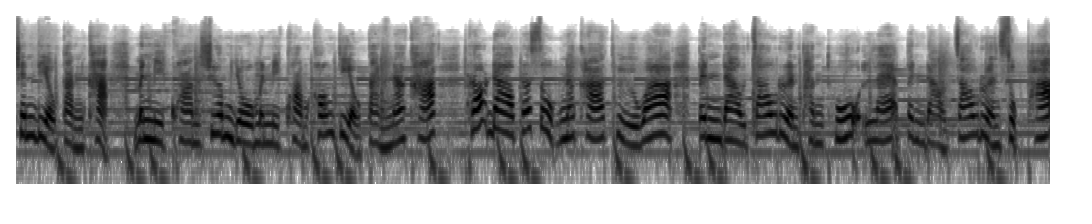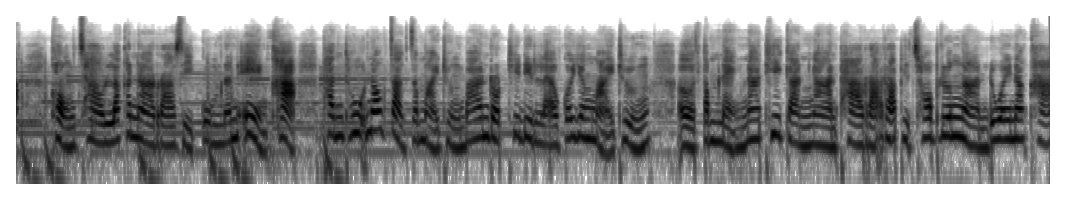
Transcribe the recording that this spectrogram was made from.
เช่นเดียวกันค่ะ มันมีความเชื่อมโยงมันมีความข้องเกี่ยวกันนะคะ เพราะดาวพระศุกร์นะคะถือว่าเป็นดาวเจ้าเรือนพันธุ และเป็นดาวเจ้าเรือนสุภะของชาวลัคนาราศีกุมนั่นเองค่ะ พันธุนอกจากจะหมายถึงบ้านรถที่ดินแล้วก็ยังหมายถึงออตำแหน่งหน้าที่การงานภาระรับผิดชอบเรื่องงานด้วยนะคะ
